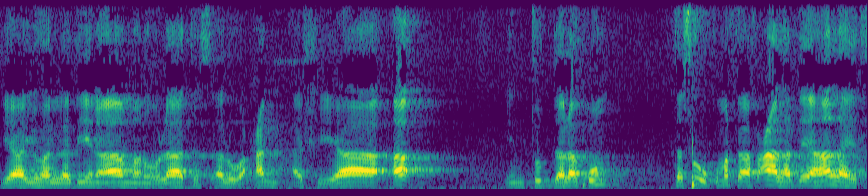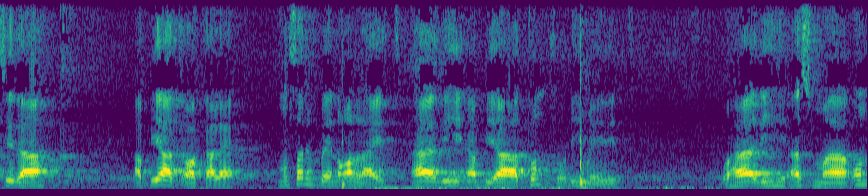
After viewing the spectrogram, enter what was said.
Yaa ayuha aladiina aamanuu laa tas'aluu can ashyaaءa in tubda lakum tasu'ku marka afcaal hadday ahaan lahayd sida abyaat oo kale munsarif bay noqon lahayd haadihi abyaatun soo dhihi maydid wa haadihi asmaa-un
